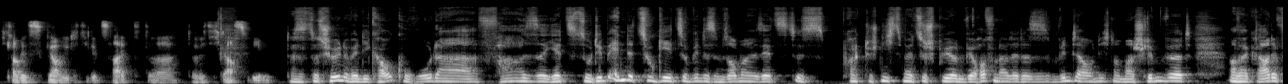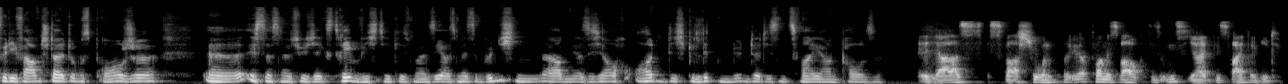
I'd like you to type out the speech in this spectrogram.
ich glaube, jetzt ist genau die richtige Zeit, da, da richtig Gas zu geben. Das ist das Schöne, wenn die Corona-Phase jetzt zu dem Ende zugeht, zumindest im Sommer jetzt ist praktisch nichts mehr zu spüren. Wir hoffen alle, dass es im Winter auch nicht nochmal schlimm wird. Aber gerade für die Veranstaltungsbranche äh, ist das natürlich extrem wichtig. Ich meine, Sie als Messe München haben ja sicher auch ordentlich gelitten unter diesen zwei Jahren Pause. Ja, es, es war schon, allem es war auch diese Unsicherheit, wie es weitergeht.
